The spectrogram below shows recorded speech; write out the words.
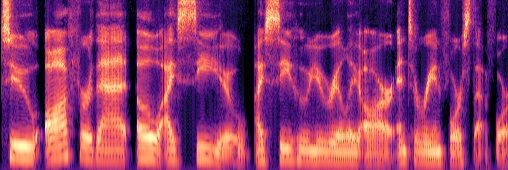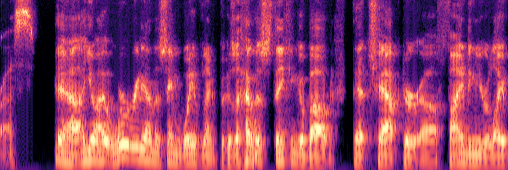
to offer that, oh, I see you, I see who you really are, and to reinforce that for us. Yeah, you know, we're really on the same wavelength because I was thinking about that chapter, uh, finding your life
